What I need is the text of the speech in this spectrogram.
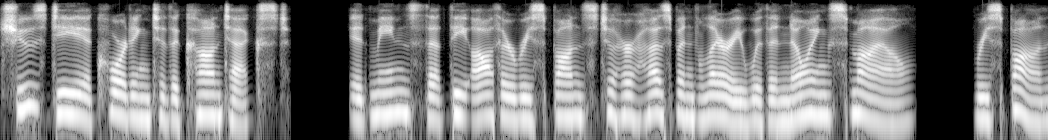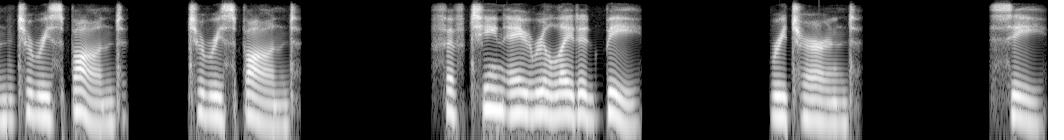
Choose D according to the context it means that the author responds to her husband Larry with a knowing smile. Respond to respond, to respond. 15a related b. Returned. c.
